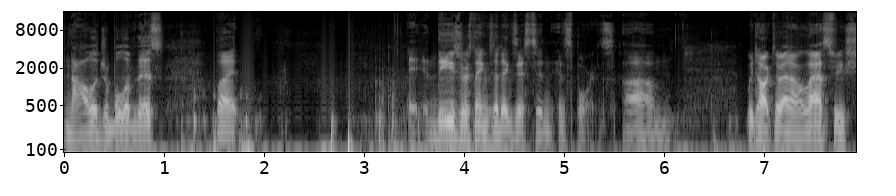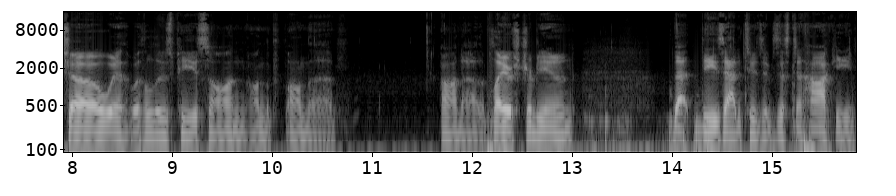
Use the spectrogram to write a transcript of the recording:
knowledgeable of this. But it, these are things that exist in, in sports. Um, we talked about it on last week's show with with Aliu's piece on on the on the on uh, the Players Tribune that these attitudes exist in hockey,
